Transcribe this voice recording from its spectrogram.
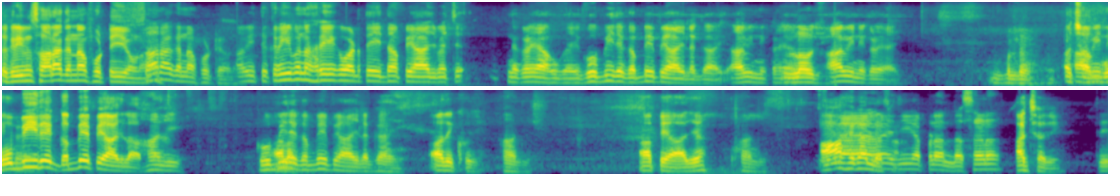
ਤਕਰੀਬਨ ਸਾਰਾ ਗੰਨਾ ਫੁੱਟ ਹੀ ਆਉਣਾ। ਸਾਰਾ ਗੰਨਾ ਫੁੱਟਿਆ ਆ ਵੀ ਤਕਰੀਬਨ ਹਰੇਕ ਵੱਟ ਤੇ ਇਦਾਂ ਪਿਆਜ਼ ਵਿੱਚ ਨਿਕਲਿਆ ਹੋਊਗਾ ਜੀ। ਗੋਭੀ ਦੇ ਗੱਬੇ ਪਿਆਜ਼ ਲੱਗਾ ਆ ਵੀ ਨਿਕਲਿਆ। ਲਓ ਜੀ। ਆ ਵੀ ਨਿਕਲਿਆ ਜੀ। ਬੱਲੇ। ਅੱਛਾ ਵੀ ਗੋਭੀ ਦੇ ਗੱਬੇ ਪਿਆਜ਼ ਲਾ ਹਾਂਜੀ। ਗੋਭੀ ਦੇ ਗੱਬੇ ਪਿਆਜ਼ ਲੱਗਾ ਜੀ। ਆ ਦੇਖੋ ਜੀ। ਹਾਂਜੀ। ਆ ਪਿਆਜ਼। ਹਾਂਜੀ। ਆਹ ਹੈਗਾ ਲਸਣ। ਜੀ ਆਪਣਾ ਲਸਣ ਅੱਛਾ ਜੀ। ਤੇ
